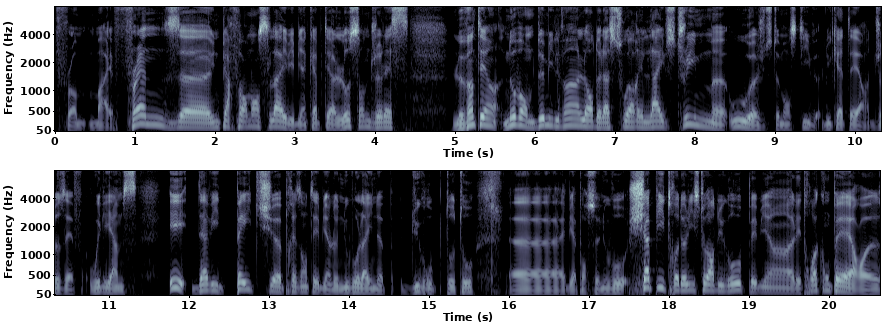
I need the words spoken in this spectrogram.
from My Friends. Euh, une performance live eh bien captée à Los Angeles le 21 novembre 2020 lors de la soirée live stream où euh, justement Steve Lukather, Joseph Williams et David Page présentaient eh bien, le nouveau line-up du groupe Toto. Euh, eh bien, pour ce nouveau chapitre de l'histoire du groupe, eh bien, les trois compères euh,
